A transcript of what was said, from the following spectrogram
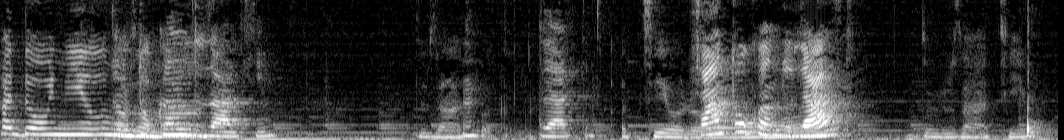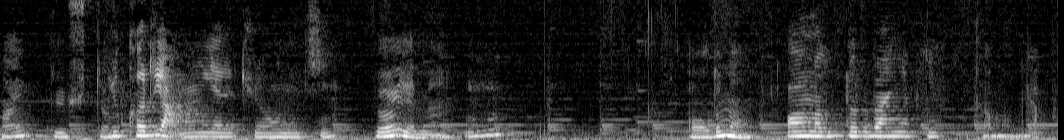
Hadi oynayalım o Dur zaman. tokanı düzelteyim. Düzelt bakalım. düzelttim. Atıyorum. Sen tokanı düzelt. Dur düzelteyim. Ay düştüm. Yukarı yapman gerekiyor onun için. Böyle mi? Hı hı. Oldu mu? Olmadı dur ben yapayım. Tamam yap.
